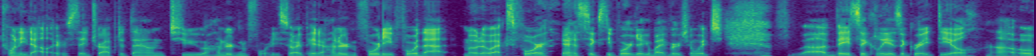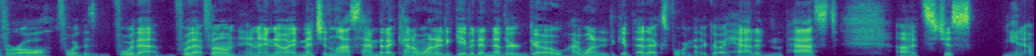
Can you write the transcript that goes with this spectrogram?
$20. They dropped it down to 140. So I paid 140 for that Moto X4 64 gigabyte version, which uh, basically is a great deal uh, overall for the for that for that phone. And I know I mentioned last time that I kind of wanted to give it another go. I wanted to give that X4 another go. I had it in the past. Uh, it's just you know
